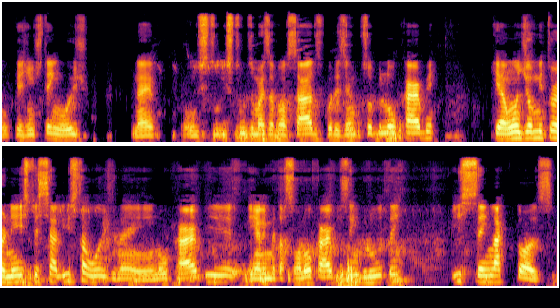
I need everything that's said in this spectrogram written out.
o que a gente tem hoje, né? Os estudos mais avançados, por exemplo, sobre low carb, que é onde eu me tornei especialista hoje, né, em low carb, em alimentação low carb, sem glúten e sem lactose.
